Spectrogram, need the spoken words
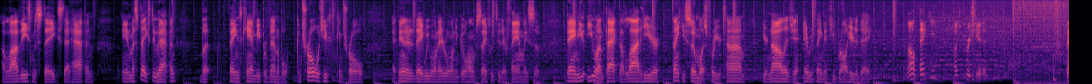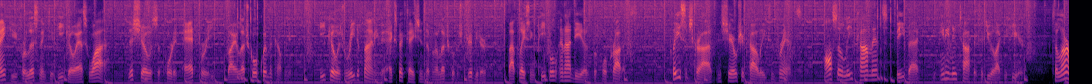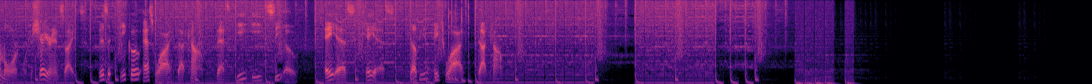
a lot of these mistakes that happen, and mistakes do happen, but things can be preventable. Control what you can control. At the end of the day, we want everyone to go home safely to their families. So, Dan, you, you unpacked a lot here. Thank you so much for your time, your knowledge, and everything that you brought here today. No, thank you. Much appreciated. Thank you for listening to EECO Ask Why. This show is supported ad-free by Electrical Equipment Company. EECO is redefining the expectations of an electrical distributor by placing people and ideas before products. Please subscribe and share with your colleagues and friends. Also leave comments, feedback, and any new topics that you would like to hear. To learn more or to share your insights, visit eecoaskwhy.com. That's E-E-C-O-A-S-K-S-W-H-Y.com.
